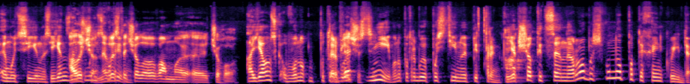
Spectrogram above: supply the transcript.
емоційності. Я не знаю, Але чому що, не потрібно. вистачило вам е, е, чого? А я вам скажу, воно потребує Терплячості? ні, воно потребує постійної підтримки. Якщо ти це не робиш, воно потихеньку йде.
